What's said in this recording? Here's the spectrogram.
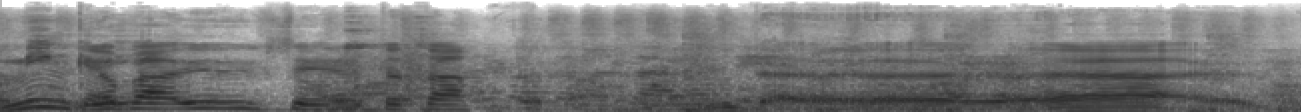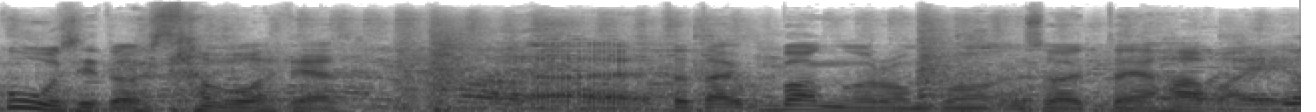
Minkä Jopa yksi tota, ää, 16-vuotias ää, tota, bongorumpun soittaja Havaija.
